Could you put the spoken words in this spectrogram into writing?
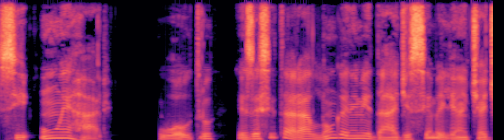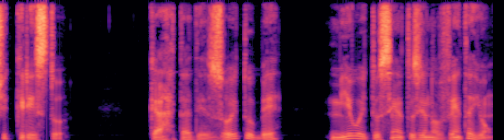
Se um errar, o outro exercitará longanimidade semelhante à de Cristo. Carta 18b, 1891.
